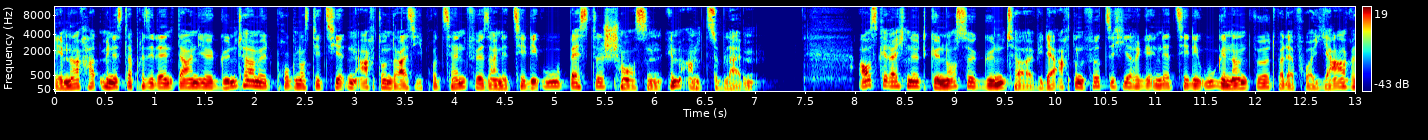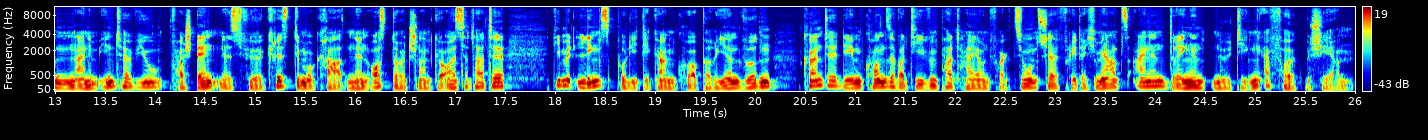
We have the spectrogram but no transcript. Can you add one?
Demnach hat Ministerpräsident Daniel Günther mit prognostizierten 38 Prozent für seine CDU beste Chancen, im Amt zu bleiben. Ausgerechnet Genosse Günther, wie der 48-Jährige in der CDU genannt wird, weil er vor Jahren in einem Interview Verständnis für Christdemokraten in Ostdeutschland geäußert hatte, die mit Linkspolitikern kooperieren würden, könnte dem konservativen Partei- und Fraktionschef Friedrich Merz einen dringend nötigen Erfolg bescheren.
